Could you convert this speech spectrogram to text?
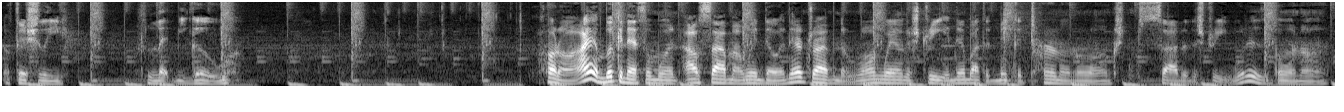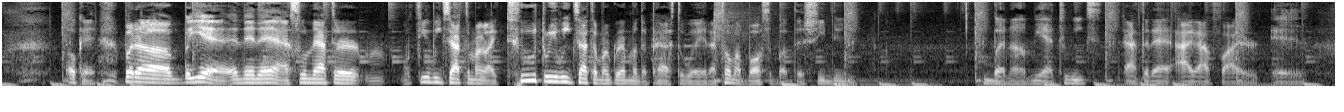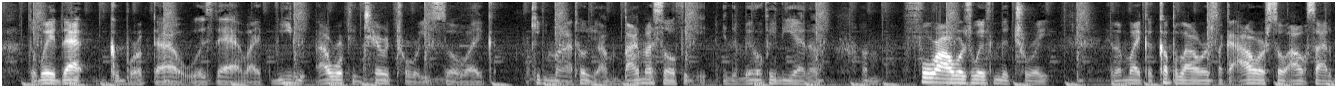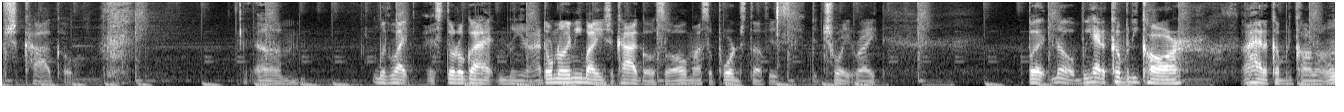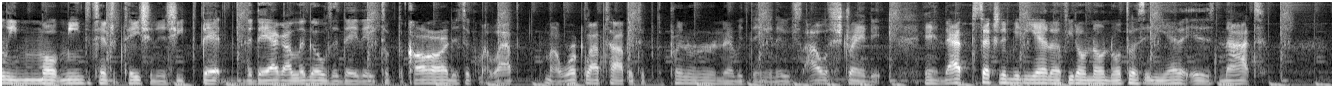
officially let me go. Hold on, I am looking at someone outside my window and they're driving the wrong way on the street and they're about to make a turn on the wrong side of the street. What is going on? Okay, but uh, but yeah, and then yeah, soon after, a few weeks after my like two, three weeks after my grandmother passed away, and I told my boss about this. She knew, but um, yeah, two weeks after that, I got fired, and the way that worked out was that like we, I worked in territory, so like keep in mind, I told you I'm by myself in, in the middle of Indiana. I'm four hours away from Detroit, and I'm like a couple hours, like an hour or so outside of Chicago. Um with like I still don't got you know I don't know anybody in Chicago, so all my support and stuff is Detroit, right? But no, we had a company car. I had a company car. My only means of transportation, and she that the day I got let go was the day they took the car. They took my lap, my work laptop. They took the printer and everything, and it was I was stranded. And that section of Indiana, if you don't know Northwest Indiana, it is not.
